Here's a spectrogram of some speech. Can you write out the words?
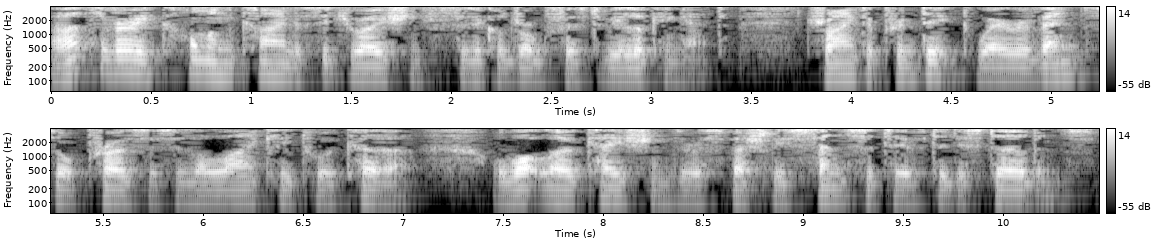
Now that's a very common kind of situation for physical geographers to be looking at, trying to predict where events or processes are likely to occur, or what locations are especially sensitive to disturbance.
